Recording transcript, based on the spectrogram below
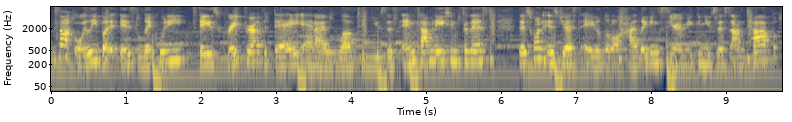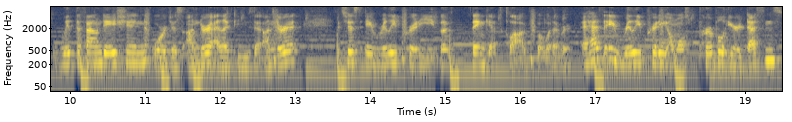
It's not oily, but it is liquidy. Stays great throughout the day, and I love to use this in combination for this. This one is just a little highlighting serum. You can use this on top with the foundation or just under it. I like to use it under it. It's just a really pretty, the thing gets clogged, but whatever. It has a really pretty, almost purple iridescence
